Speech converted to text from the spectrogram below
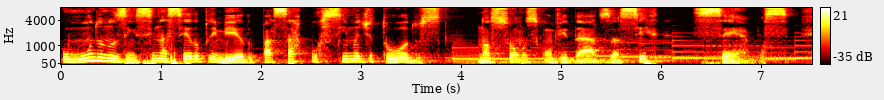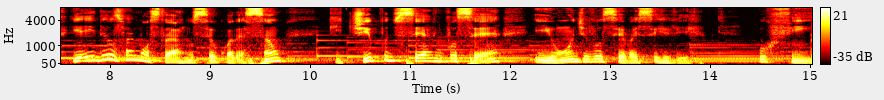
o mundo nos ensina a ser o primeiro, passar por cima de todos. Nós somos convidados a ser servos. E aí Deus vai mostrar no seu coração que tipo de servo você é e onde você vai servir. Por fim,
